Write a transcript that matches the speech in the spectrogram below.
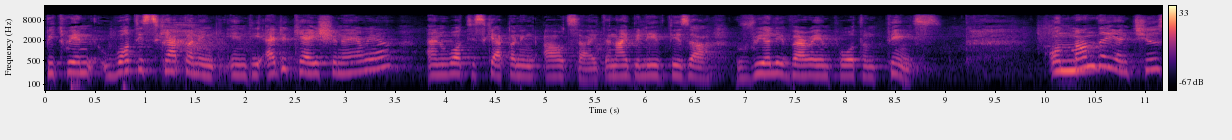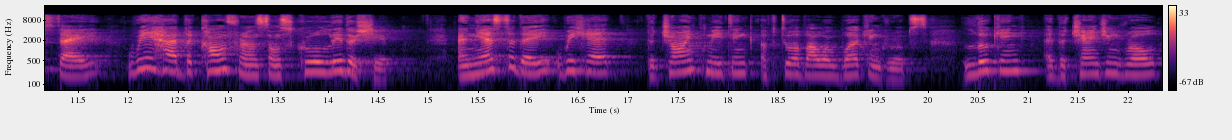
between what is happening in the education area and what is happening outside. And I believe these are really very important things. On Monday and Tuesday, we had the conference on school leadership. And yesterday, we had the joint meeting of two of our working groups, looking at the changing role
